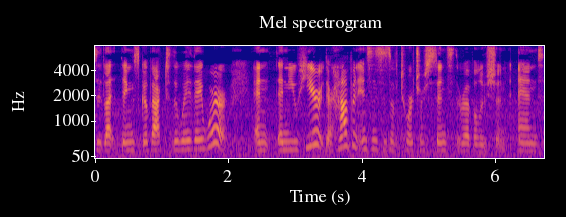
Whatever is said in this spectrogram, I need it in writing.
to let things go back to the way they were. And and you hear there have been instances of torture since the revolution. And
